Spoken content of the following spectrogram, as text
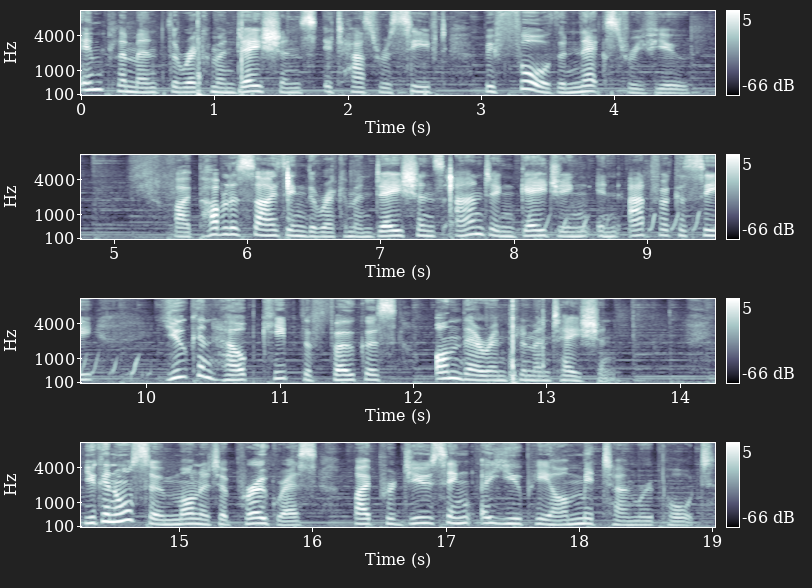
implement the recommendations it has received before the next review by publicizing the recommendations and engaging in advocacy, you can help keep the focus on their implementation. You can also monitor progress by producing a UPR midterm report.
